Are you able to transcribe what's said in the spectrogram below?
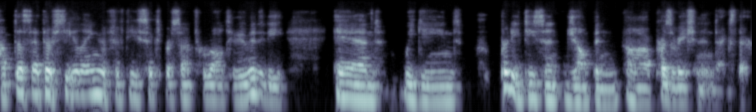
kept us at their ceiling, the 56% for relative humidity, and we gained a pretty decent jump in uh, preservation index there.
